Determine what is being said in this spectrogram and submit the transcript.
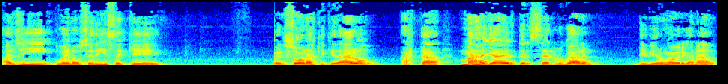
Allí, bueno, se dice que personas que quedaron hasta más allá del tercer lugar debieron haber ganado.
